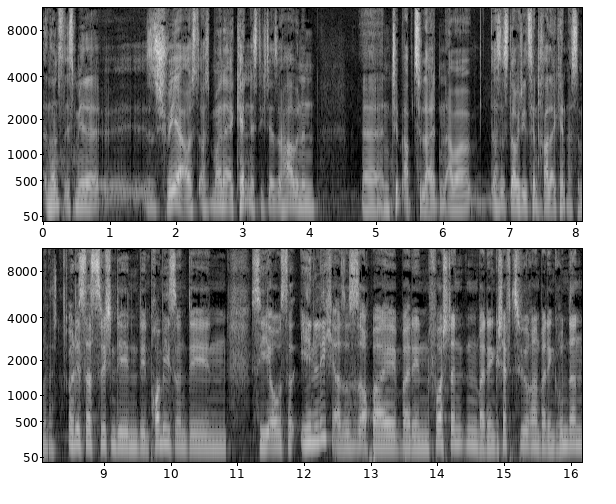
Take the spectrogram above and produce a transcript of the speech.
ansonsten ist mir, ist es schwer, aus, aus meiner Erkenntnis, die ich da so habe, einen, äh, einen Tipp abzuleiten, aber das ist, glaube ich, die zentrale Erkenntnis zumindest. Und ist das zwischen den, den Promis und den CEOs ähnlich? Also ist es auch bei, bei den Vorständen, bei den Geschäftsführern, bei den Gründern,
